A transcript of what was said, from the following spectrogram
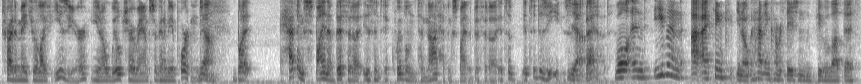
try to make your life easier. You know, wheelchair ramps are going to be important. Yeah. But having spina bifida isn't equivalent to not having spina bifida. It's a it's a disease. It's bad. Well, and even I I think you know having conversations with people about this,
